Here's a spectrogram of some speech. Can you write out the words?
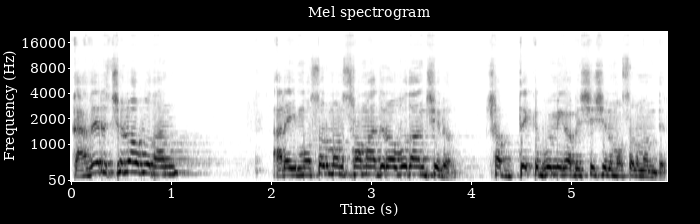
কাদের ছিল অবদান? আর এই মুসলমান সমাজের অবদান ছিল সব থেকে ভূমিকা বেশি ছিল মুসলমানদের।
